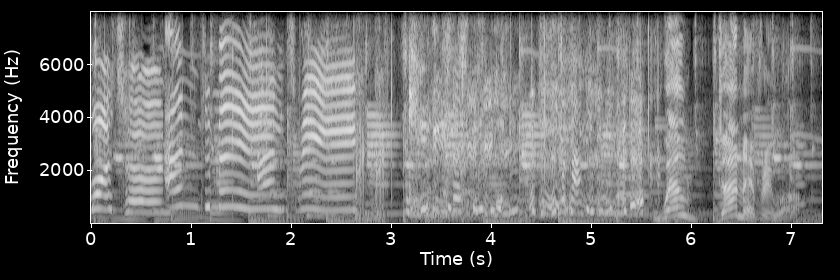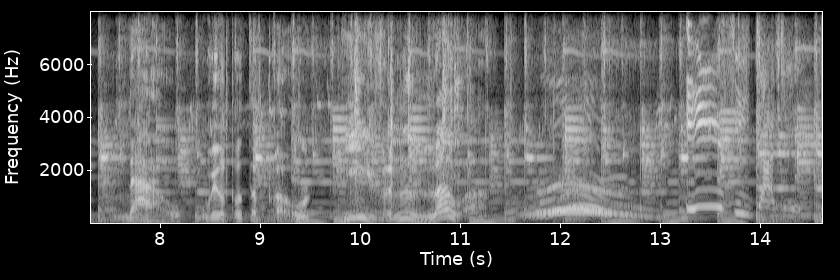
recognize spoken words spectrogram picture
My turn. And me. And me. Well done, everyone. Now we'll put the pole even lower. Easy, Daddy.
